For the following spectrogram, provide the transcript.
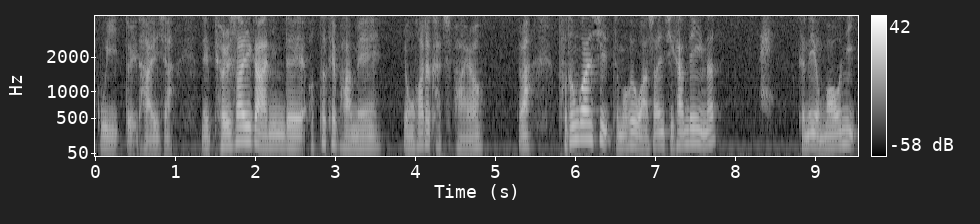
故意怼他一下。那별사이가아닌데어떻게밤에영화를같이봐 요？ 对吧？普通关系怎么会晚上一起看电影呢？哎，肯定有猫腻，对吧？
